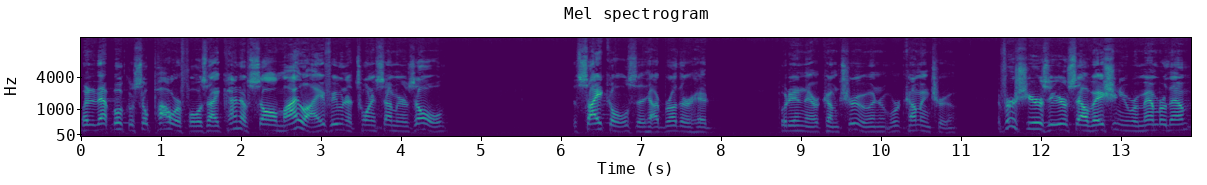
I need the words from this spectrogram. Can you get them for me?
But that book was so powerful as I kind of saw my life, even at 20 some years old, the cycles that our brother had put in there come true and were coming true. The first years of your salvation, you remember them,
